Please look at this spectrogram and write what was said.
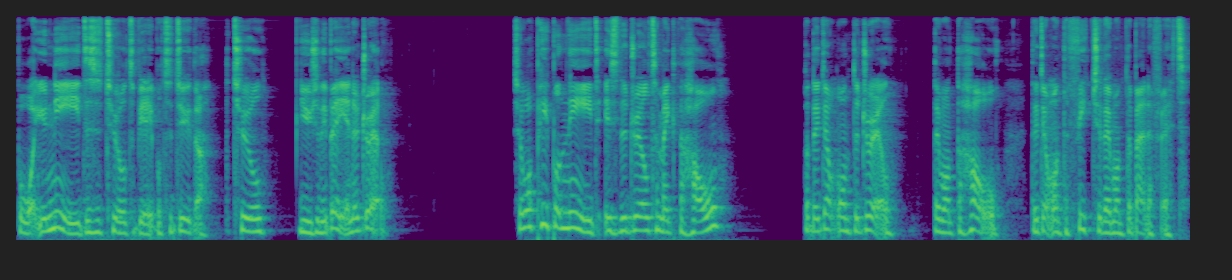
But what you need is a tool to be able to do that. The tool usually being a drill. So what people need is the drill to make the hole, but they don't want the drill. They want the hole. They don't want the feature, they want the benefit.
